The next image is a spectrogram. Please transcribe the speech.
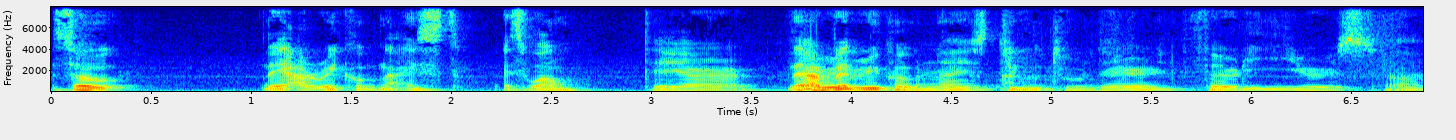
so they are recognized as well they are They are very be- recognized due to their 30 years uh,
